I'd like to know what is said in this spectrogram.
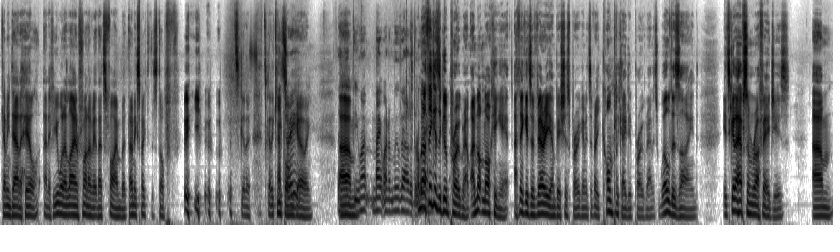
coming down a hill, and if you want to lie in front of it, that's fine. But don't expect it to stop for you. it's gonna it's gonna keep that's on right. going. Um, you want, might want to move out of the I way. mean, I think it's a good program. I'm not knocking it. I think it's a very ambitious program. It's a very complicated program. It's well designed. It's going to have some rough edges. Um,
